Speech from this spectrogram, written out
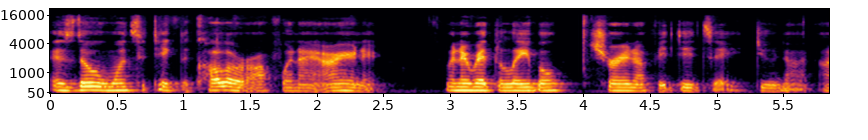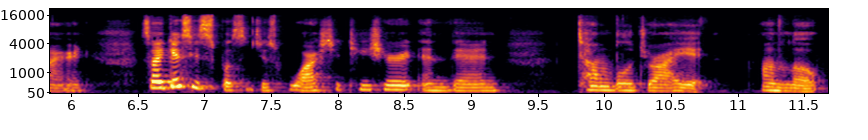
as though it wants to take the color off when I iron it? When I read the label, sure enough, it did say do not iron. So I guess you're supposed to just wash the t-shirt and then tumble dry it on low.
